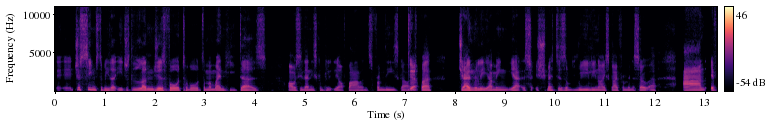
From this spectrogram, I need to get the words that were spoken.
It, it just seems to be that he just lunges forward towards them, and when he does, obviously then he's completely off balance from these guys. Yeah. But generally, I mean, yeah, Sch- Schmidt is a really nice guy from Minnesota, and if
